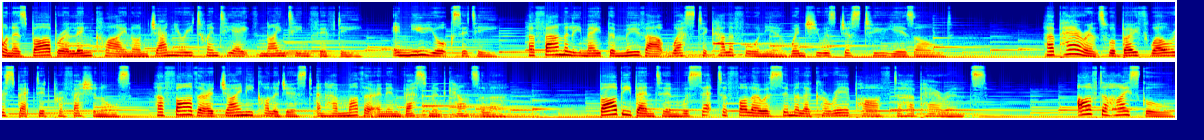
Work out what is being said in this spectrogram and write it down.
Born as Barbara Lynn Klein on January 28, 1950, in New York City, her family made the move out west to California when she was just two years old. Her parents were both well respected professionals, her father a gynecologist and her mother an investment counselor. Barbi Benton was set to follow a similar career path to her parents. After high school,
